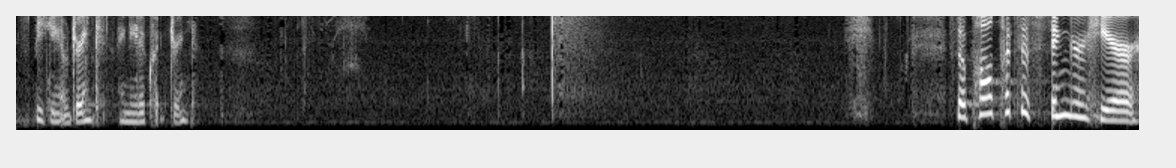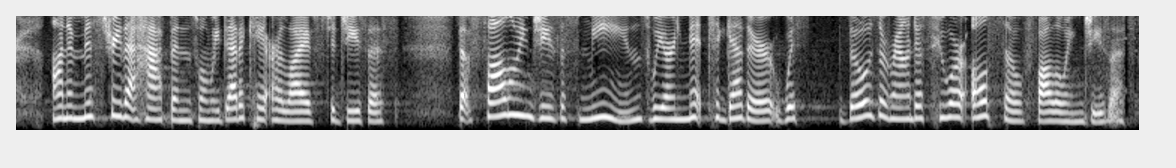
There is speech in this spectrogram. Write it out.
Speaking of drink, I need a quick drink. So, Paul puts his finger here on a mystery that happens when we dedicate our lives to Jesus. That following Jesus means we are knit together with those around us who are also following Jesus.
